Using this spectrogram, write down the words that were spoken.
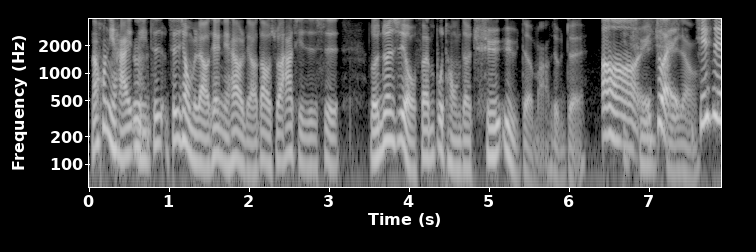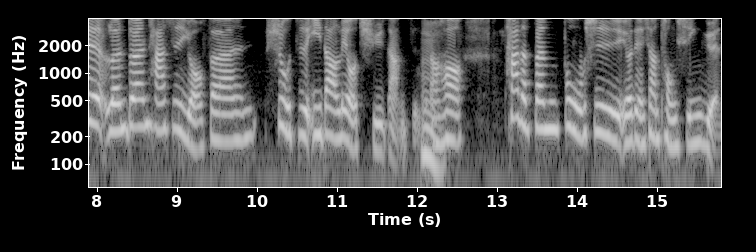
然后你还嗯。你之之前我们聊天，你还有聊到说，它其实是伦敦是有分不同的区域的嘛，对不对？嗯区对这样，其实伦敦它是有分数字一到六区这样子，嗯。然后它的分布是有点像同心圆，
